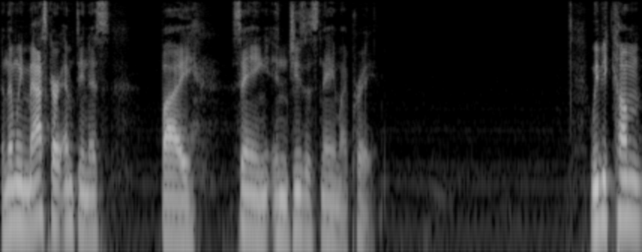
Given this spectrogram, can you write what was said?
And then we mask our emptiness by saying, In Jesus' name I pray. We become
